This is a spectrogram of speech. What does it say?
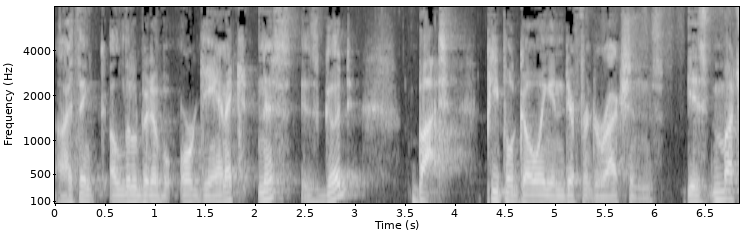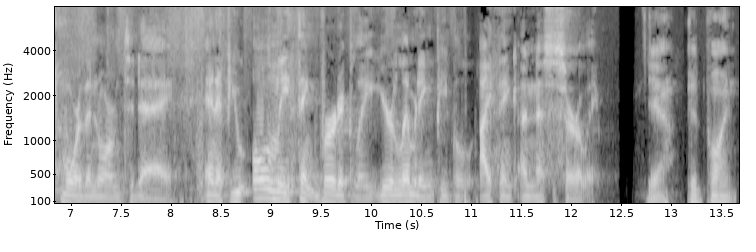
I think a little bit of organicness is good, but people going in different directions is much more the norm today. And if you only think vertically, you're limiting people, I think, unnecessarily. Yeah, good point.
